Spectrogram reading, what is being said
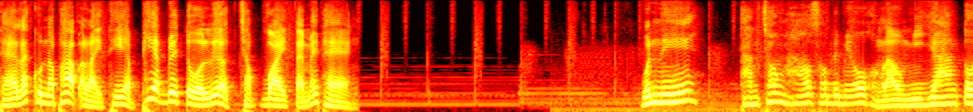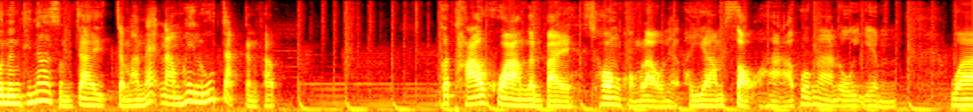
แท้และคุณภาพอะไหล่เทียบเพียบด้วยตัวเลือกฉับไวแต่ไม่แพง วันนี้ทางช่อง House of the Mio ของเรามียางตัวหนึ่งที่น่าสนใจจะมาแนะนำให้รู้จักกันครับก็เท้าความกันไปช่องของเราเนี่ยพยายามเสาะหาพวกงาน OEM ว่า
